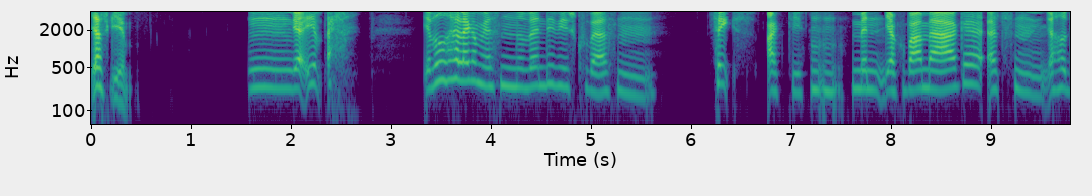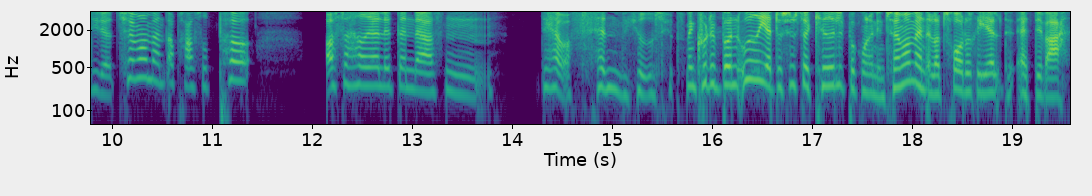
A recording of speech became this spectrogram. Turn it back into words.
jeg skal hjem. Mm, jeg, jeg, altså, jeg ved heller ikke, om jeg sådan nødvendigvis kunne være sådan ses-agtig. Mm-mm. Men jeg kunne bare mærke, at sådan, jeg havde de der tømmermænd, der pressede på. Og så havde jeg lidt den der sådan... Det her var fandme kedeligt. Men kunne det bunde ud i, at du synes, det var kedeligt på grund af din tømmermænd, eller tror du reelt, at det var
